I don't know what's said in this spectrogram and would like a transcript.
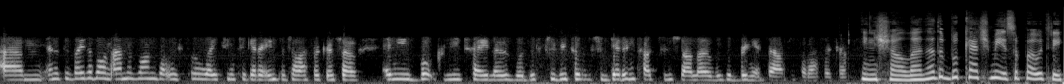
Um, and it's available on Amazon, but we're still waiting to get it into South Africa. So any book retailers or distributors should get in touch, inshallah. We could bring it down to South Africa. Inshallah. Now, the book Catch Me is a poetry.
